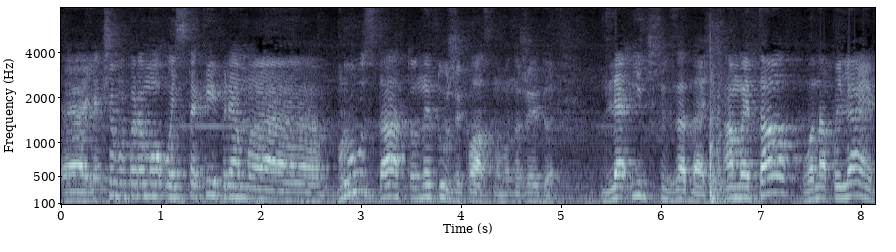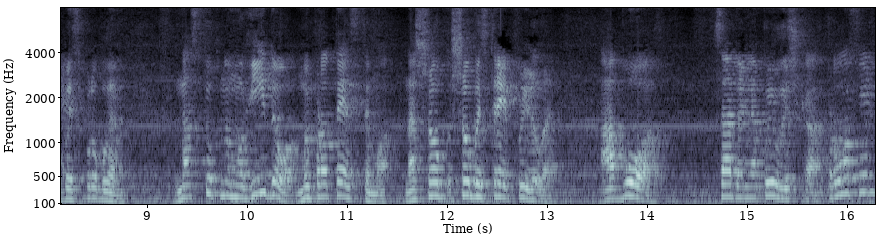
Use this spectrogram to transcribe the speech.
Е, якщо ми беремо ось такий прям е, брус, да, то не дуже класно воно вже йде. Для інших задач. А метал вона пиляє без проблем. В наступному відео ми протестимо, на що, що швидше пиле. Або сабельна пилочка профіль,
